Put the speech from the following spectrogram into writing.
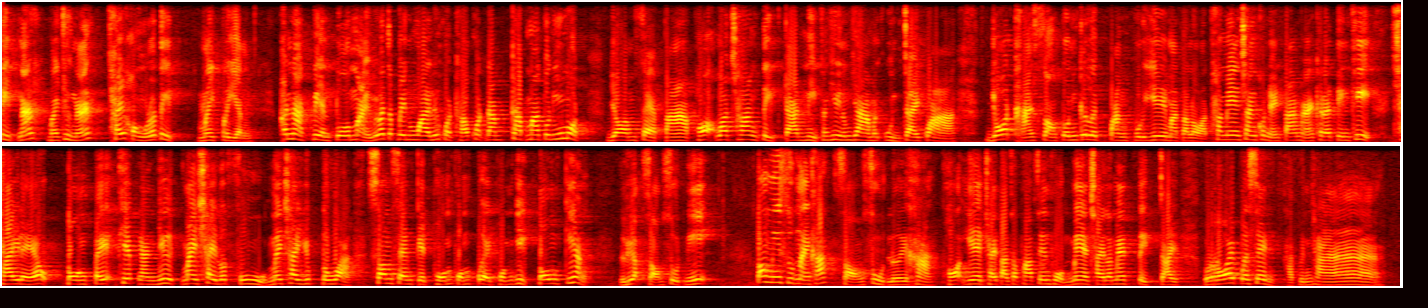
ติดนะ หมายถึงนะ ใช้ของหนูแล้วติดไม่เปลี่ยน ขนาดเปลี่ยนตัวใหม่ไม่ว่าจะเป็นวน์หรือขวดขาวขวดดำกลับมาตัวนี้หมด ยอมแสบตา เพราะว่าช่างติดการหนีบทั้งที่น้ำยามันอุ่นใจกว่า ยอดขาย 2ต้นก็เลยปังปุริเย่มาตลอด ถ้าแม่ช่างคนไหนตามหาเคราตินที่ใช้แล้ว ตรงเป๊ะเทียบงานยืดไม่ใช่ลดฟู ไม่ใช่ยุบตัว ซ่อมแซมเกล็ดผมผมเปื่อยผมหยิกตรงเกลี้ยง เลือก 2 สูตรนี้ต้องมีสูตรไหนคะสองสูตรเลยค่ะ เพราะแยกใช้ตามสภาพเส้นผมแม่ใช้แล้วแม่ติดใจร้อยเปอร์เซ็นต์ขอบคุณค่ะ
